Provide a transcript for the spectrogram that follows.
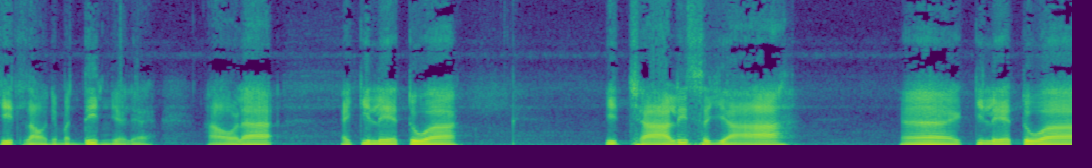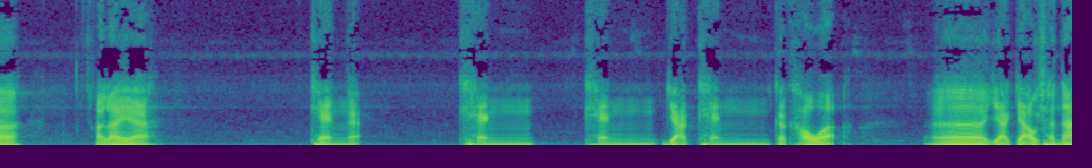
จิตเรานี่มันดิ้นอยู่เลย เอาละไอ้กิเลสตัว อิจฉาริษยากิเลสตัวอะไรอะ แข่งอะ แข่งแข่งอยากแข่งกับเขาอะอยากจะเอาชนะ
